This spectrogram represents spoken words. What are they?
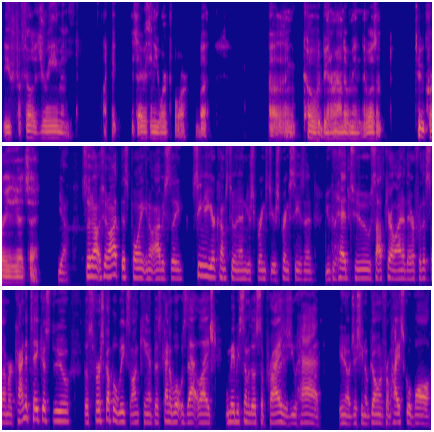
you fulfilled a dream and like it's everything you worked for. But other than COVID being around, I mean, it wasn't too crazy, I'd say. Yeah. So now, so now at this point, you know, obviously senior year comes to an end, your springs to your spring season. You head to South Carolina there for the summer. Kind of take us through those first couple weeks on campus. Kind of what was that like? And maybe some of those surprises you had, you know, just, you know, going from high school ball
